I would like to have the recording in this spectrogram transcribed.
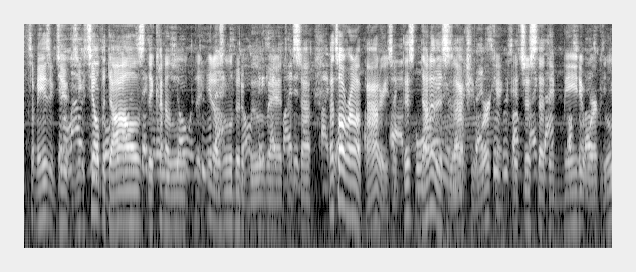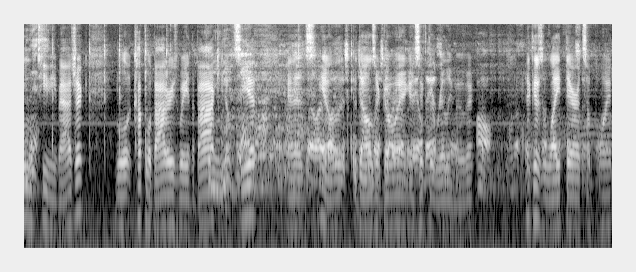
It's amazing too because you can see all the go from one dials. They kind of of, the show into you know, there's a little bit of you know, in case I movement and stuff. That's uh, all run off batteries. uh, Like this, none of this is actually working. It's just that they made it work. A you to do little. TV magic. A little, a couple of batteries way in the back. You don't see it, and it's, you know the, the continue are going as if they're really moving. Oh, I think there's a light there at some point.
